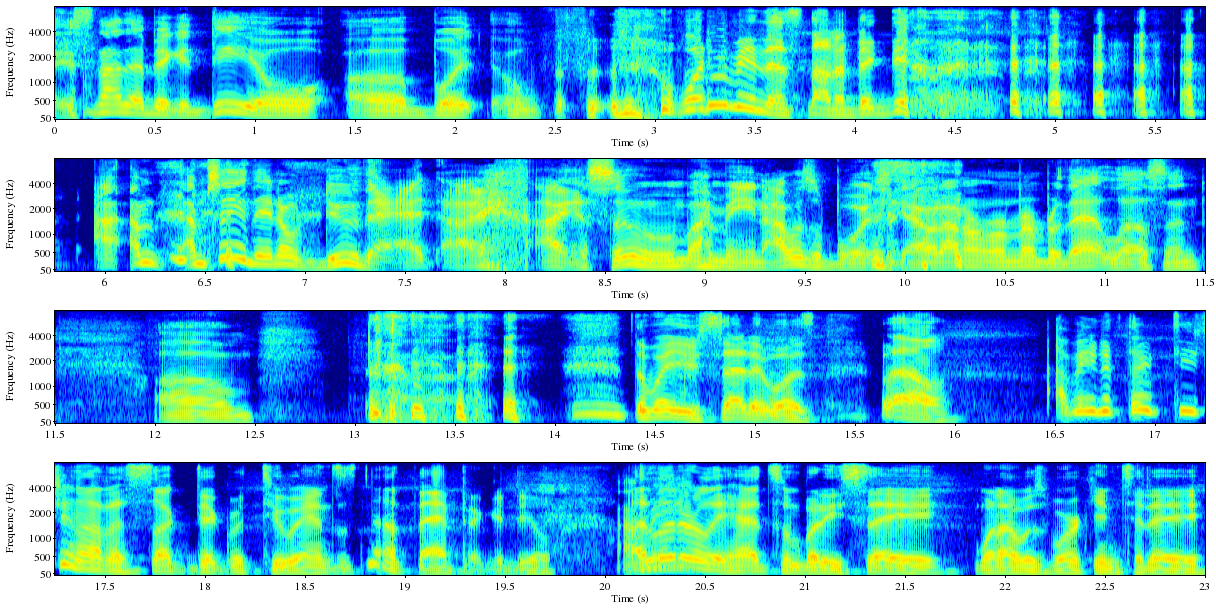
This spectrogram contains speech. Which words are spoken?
it's not that big a deal. Uh, but uh, what do you mean that's not a big deal? I, I'm I'm saying they don't do that. I I assume. I mean, I was a Boy Scout. I don't remember that lesson. Um, the way you said it was, well, I mean, if they're teaching how to suck dick with two hands, it's not that big a deal. I I, mean- literally had somebody say when I was working today,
